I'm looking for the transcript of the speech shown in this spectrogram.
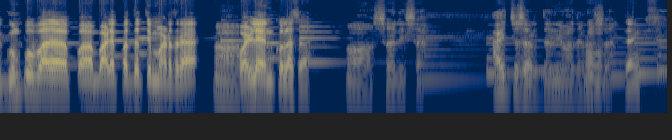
ಗುಂಪು ಬಾ- ಪ- ಬಾಳೆ ಪದ್ಧತಿ ಮಾಡಿದ್ರೆ ಹಾ. ಒಳ್ಳೆ ಅನುಕೂಲ ಸರ್. ಹಾ, ಸರಿ ಸರ್. ಆಯಿತು ಸರ್ ಧನ್ಯವಾದಗಳು ಸರ್. ಥ್ಯಾಂಕ್ಸ್.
